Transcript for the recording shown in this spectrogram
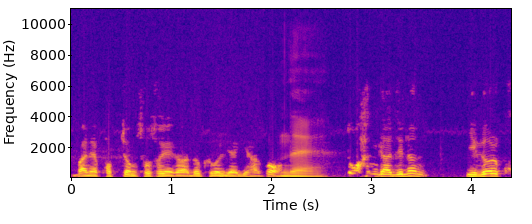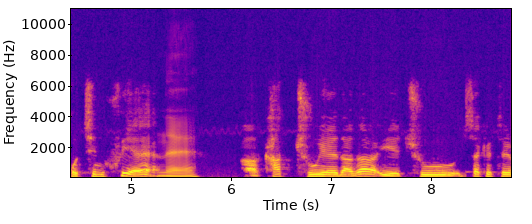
만약 법정 소송에 가도 그걸 얘기하고 네. 또한 가지는 이걸 고친 후에 네. 아, 각 주에다가 이 주 세크리터리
